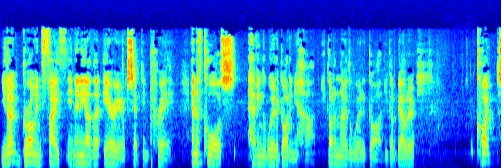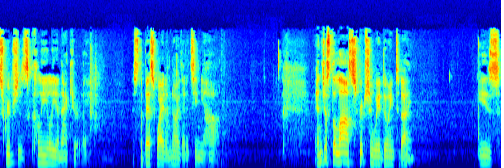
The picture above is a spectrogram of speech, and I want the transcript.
You don't grow in faith in any other area except in prayer. And of course, having the Word of God in your heart. You've got to know the Word of God. You've got to be able to quote the Scriptures clearly and accurately. It's the best way to know that it's in your heart. And just the last scripture we're doing today is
